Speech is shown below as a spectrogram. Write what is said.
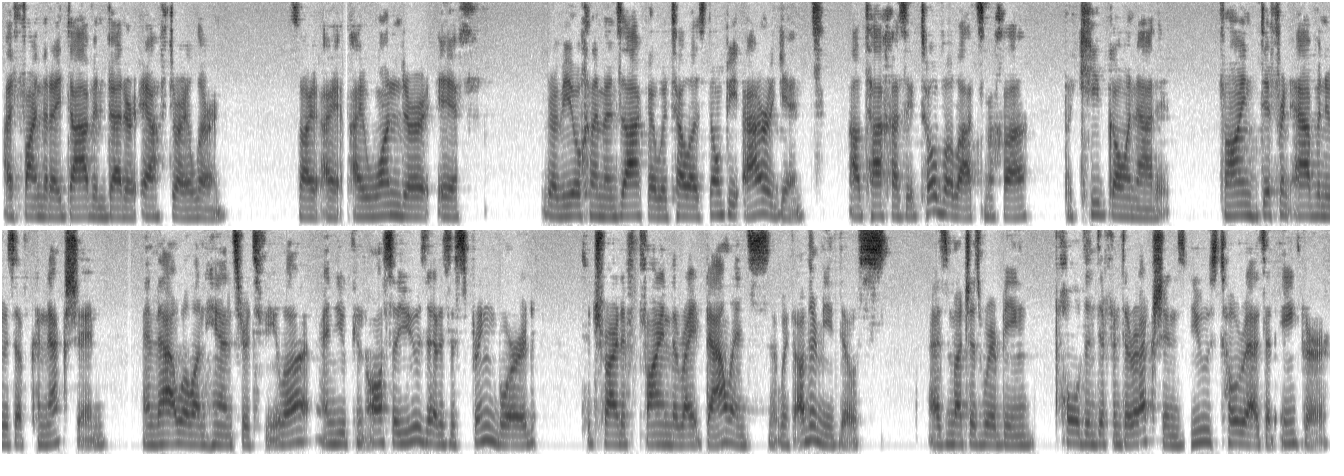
I find that I dive in better after I learn. So I, I, I wonder if Rabbi Yochanan ben would tell us, don't be arrogant. Al tova but keep going at it. Find different avenues of connection, and that will enhance your tefillah. And you can also use that as a springboard to try to find the right balance with other midos. As much as we're being pulled in different directions, use Torah as an anchor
